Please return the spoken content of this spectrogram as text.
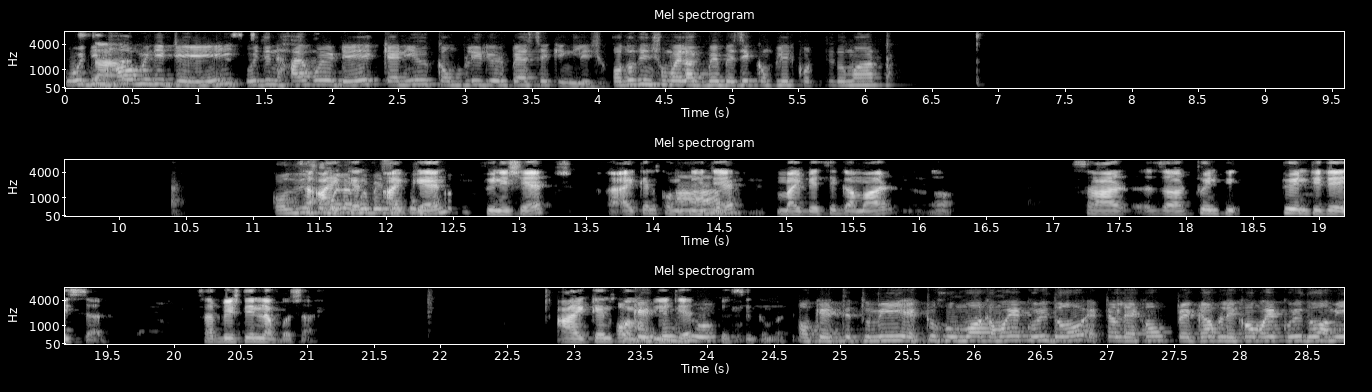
within how many day within how many you complete basic English কতদিন সময় লাগবে বেসিক কমপ্লিট করতে তোমার? I can I can complete it my basic grammar sir 20 দিন লাগবে sir I can okay complete it. কিন্তু grammar. ওকে তুমি একটু হোমওয়ার্ক আমাকে করে দাও একটা লেখো প্যারাগ্রাফ লেখো আমাকে করে দাও আমি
